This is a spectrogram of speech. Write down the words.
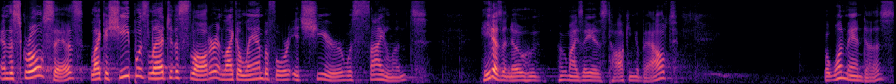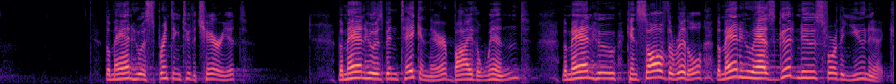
and the scroll says, like a sheep was led to the slaughter, and like a lamb before its shearer was silent. He doesn't know who, whom Isaiah is talking about, but one man does. The man who is sprinting to the chariot, the man who has been taken there by the wind, the man who can solve the riddle, the man who has good news for the eunuch.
